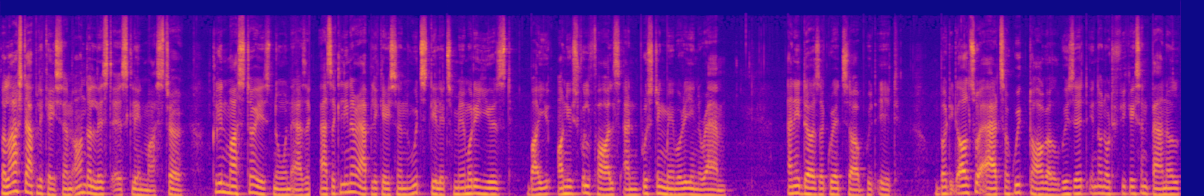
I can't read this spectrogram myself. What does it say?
The last application on the list is CleanMaster. CleanMaster is known as a, as a cleaner application which deletes memory used by unuseful files and boosting memory in RAM. And it does a great job with it but it also adds a quick toggle widget in the notification panel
